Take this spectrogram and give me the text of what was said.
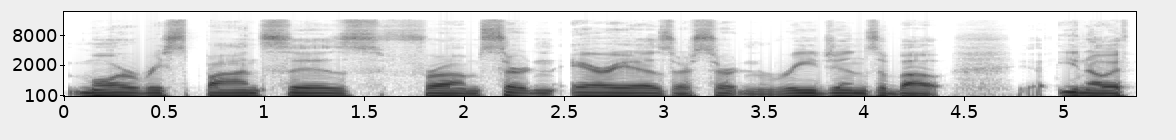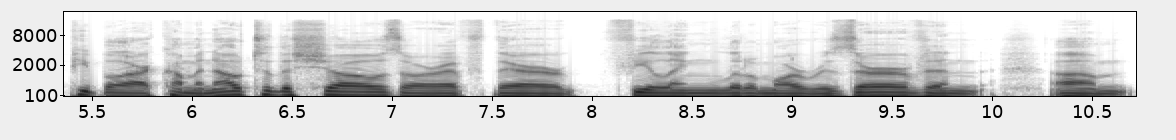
more responses from certain areas or certain regions about, you know, if people are coming out to the shows or if they're feeling a little more reserved? And, um,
